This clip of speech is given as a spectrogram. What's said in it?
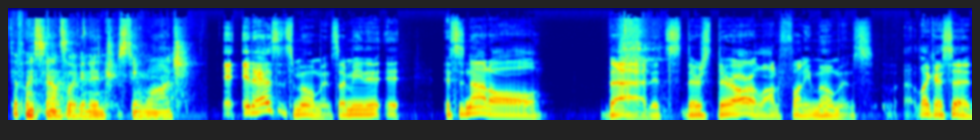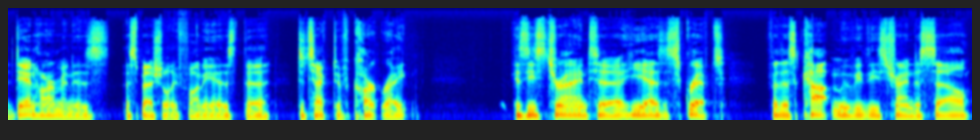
definitely sounds like an interesting watch. It, it has its moments. I mean, it, it it's not all bad. It's there's there are a lot of funny moments. Like I said, Dan Harmon is especially funny as the detective Cartwright because he's trying to he has a script for this cop movie that he's trying to sell,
